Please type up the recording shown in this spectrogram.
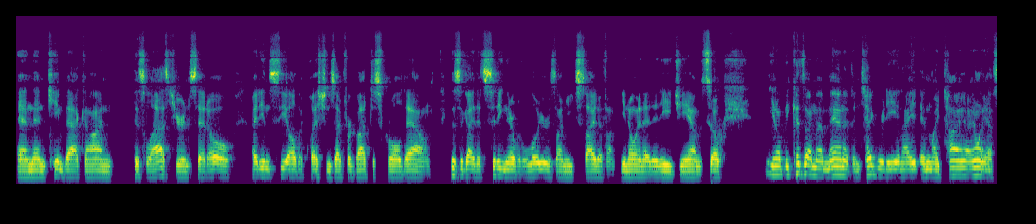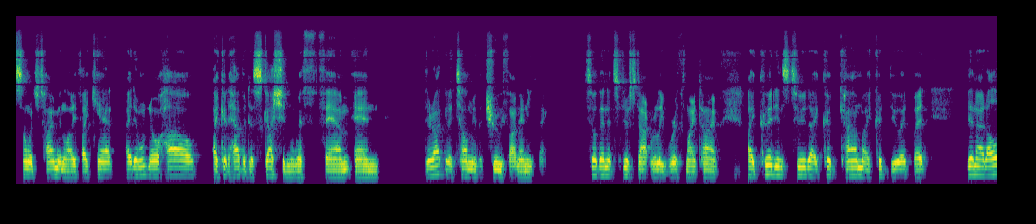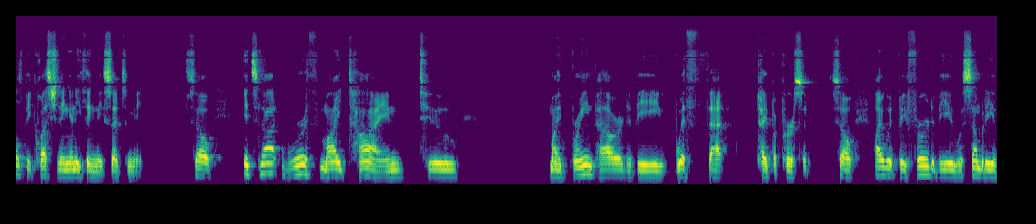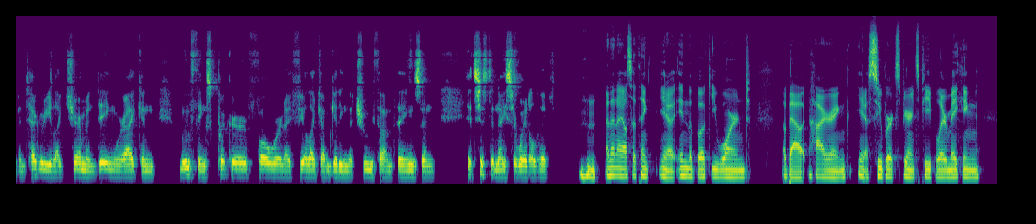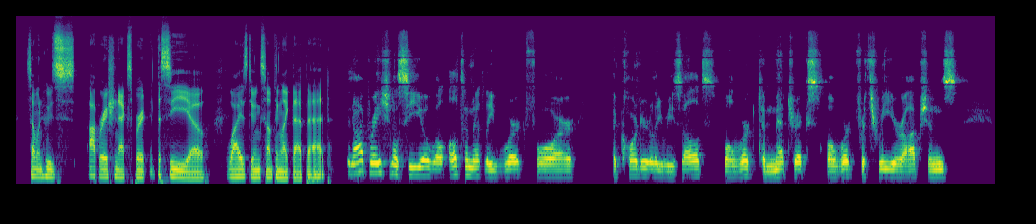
And then came back on this last year and said, "Oh, I didn't see all the questions. I forgot to scroll down." This is a guy that's sitting there with lawyers on each side of him, you know, and at an AGM. So you know because i'm a man of integrity and i in my time i only have so much time in life i can't i don't know how i could have a discussion with them and they're not going to tell me the truth on anything. So then it's just not really worth my time. I could institute i could come i could do it but then i'd always be questioning anything they said to me. So it's not worth my time to my brain power to be with that type of person. So I would prefer to be with somebody of integrity like Chairman Ding, where I can move things quicker forward. I feel like I'm getting the truth on things, and it's just a nicer way to live. Mm-hmm. And then I also think, you know, in the book, you warned about hiring, you know, super experienced people or making someone who's operation expert the CEO. Why is doing something like that bad? An operational CEO will ultimately work for the quarterly results, will work to metrics, will work for three year options,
